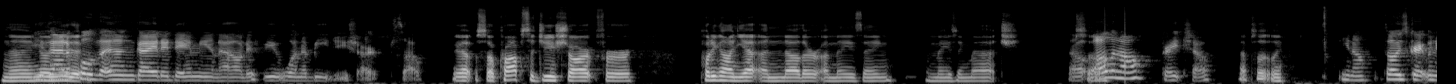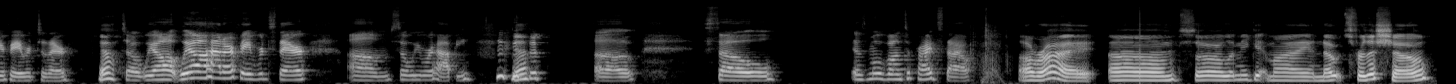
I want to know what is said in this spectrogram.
No, You no, got need to it. pull the unguided Damien out if you want to be G sharp. So Yep. So props to G Sharp for putting on yet another amazing, amazing match. so, So- all in all, great show. Absolutely. You know, it's always great when your favorites are there. Yeah. So we all we all had our favorites there. Um, so we were happy. Yeah. uh, so let's move on to Pride Style. All right. Um. So let me get my notes for this show.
